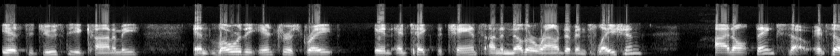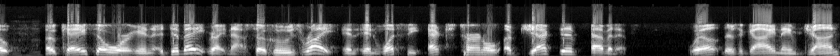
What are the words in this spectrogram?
is to juice the economy and lower the interest rate and, and take the chance on another round of inflation? I don't think so. And so, okay, so we're in a debate right now. So who's right? And, and what's the external objective evidence? Well, there's a guy named John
